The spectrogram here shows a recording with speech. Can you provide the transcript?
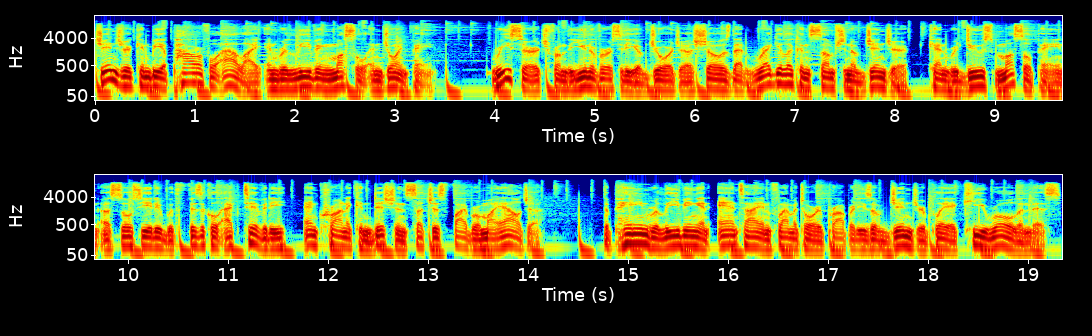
Ginger can be a powerful ally in relieving muscle and joint pain. Research from the University of Georgia shows that regular consumption of ginger can reduce muscle pain associated with physical activity and chronic conditions such as fibromyalgia. The pain-relieving and anti-inflammatory properties of ginger play a key role in this.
